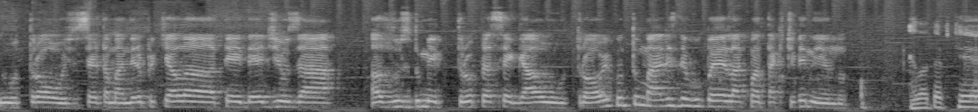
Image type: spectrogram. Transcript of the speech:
o Troll, de certa maneira, porque ela tem a ideia de usar as luzes do metrô para cegar o Troll, enquanto o Miles derruba ele lá com um ataque de veneno. Ela deve ter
